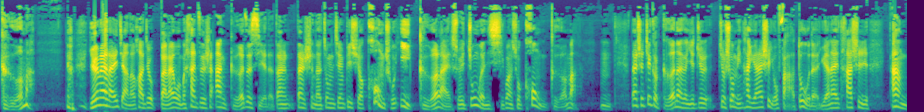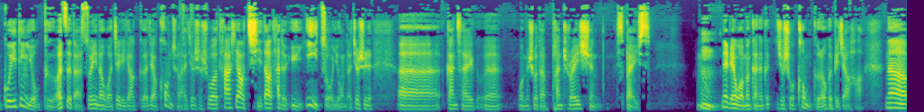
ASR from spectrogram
格嘛。原来来讲的话，就本来我们汉字是按格子写的，但但是呢，中间必须要空出一格来，所以中文习惯说空格嘛，嗯，但是这个格呢，也就就说明它原来是有法度的，原来它是按规定有格子的，所以呢，我这里要格子要空出来，就是说它是要起到它的语义作用的，就是呃，刚才呃我们说的 punctuation space，嗯，那边我们可能就说空格会比较好。那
